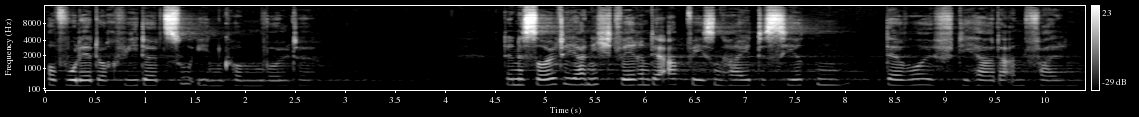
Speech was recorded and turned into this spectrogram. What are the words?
obwohl er doch wieder zu ihnen kommen wollte. Denn es sollte ja nicht während der Abwesenheit des Hirten der Wolf die Herde anfallen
